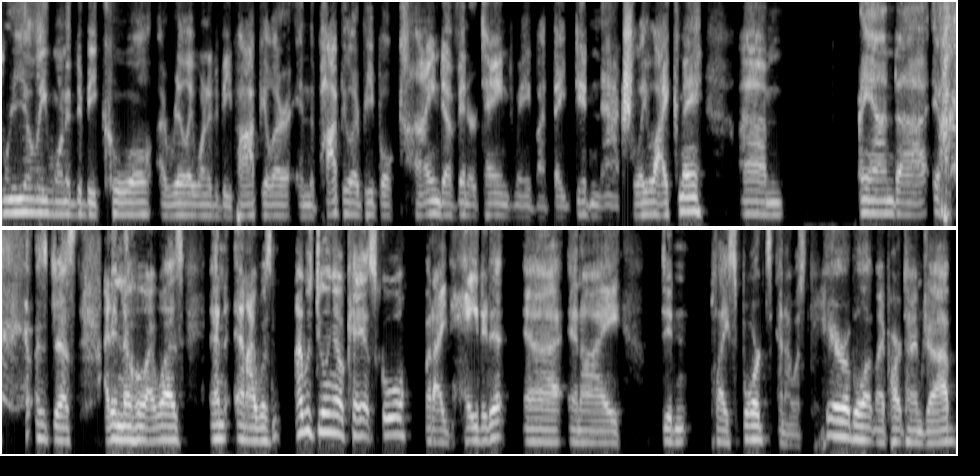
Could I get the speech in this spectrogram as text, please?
really wanted to be cool. I really wanted to be popular, and the popular people kind of entertained me, but they didn't actually like me. Um, and uh, it, was just I didn't know who I was, and and I was I was doing okay at school, but I hated it, uh, and I didn't play sports, and I was terrible at my part time job.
